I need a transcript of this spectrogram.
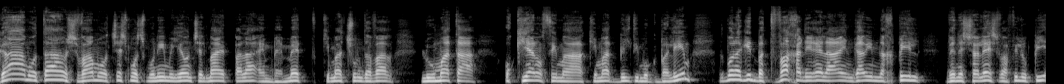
גם אותם 700 680 מיליון של מי התפלה הם באמת כמעט שום דבר לעומת האוקיינוסים הכמעט בלתי מוגבלים. אז בוא נגיד בטווח הנראה לעין גם אם נכפיל ונשלש ואפילו פי,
